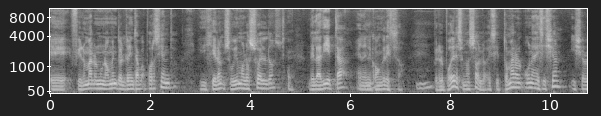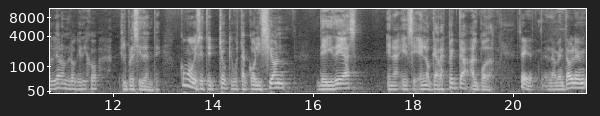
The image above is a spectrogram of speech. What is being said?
eh, firmaron un aumento del 30% y dijeron subimos los sueldos de la dieta en el Congreso. Pero el poder es uno solo, es decir, tomaron una decisión y se olvidaron lo que dijo el presidente. ¿Cómo ves este choque o esta colisión de ideas en, en lo que respecta al poder? Sí, lamentable,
